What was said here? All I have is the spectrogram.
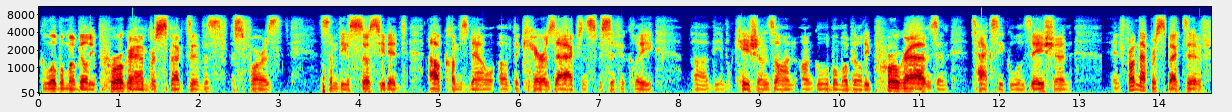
global mobility program perspective as, as far as some of the associated outcomes now of the CARES Act and specifically uh, the implications on, on global mobility programs and tax equalization. And from that perspective,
